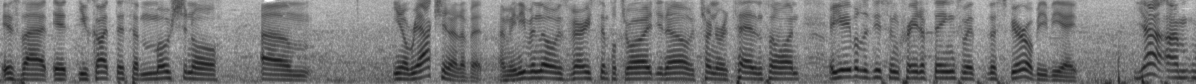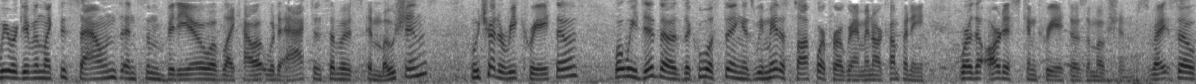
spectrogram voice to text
is that it you got this emotional, um, you know, reaction out of it. I mean, even though it was very simple droid, you know, it turned its head and so on. Are you able to do some creative things with the Sphero BB-8? Yeah, um, we were given like the sounds and some video of like how it would act and some of its emotions. We tried to recreate those. What we did though is the coolest thing is we made a software program in our company where the artist can create those emotions, right? So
